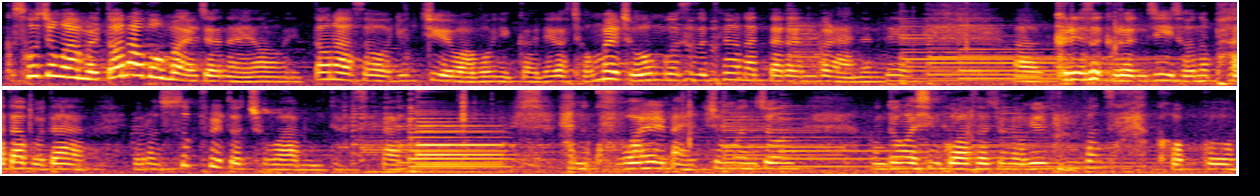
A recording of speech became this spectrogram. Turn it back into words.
그 소중함을 떠나보면 알잖아요. 떠나서 육지에 와 보니까 내가 정말 좋은 곳에서 태어났다라는 걸 아는데 아, 그래서 그런지 저는 바다보다 이런 숲을 더 좋아합니다. 제가 한 9월 말쯤은 좀 운동화 신고 와서 좀 여기 한번 싹 걷고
